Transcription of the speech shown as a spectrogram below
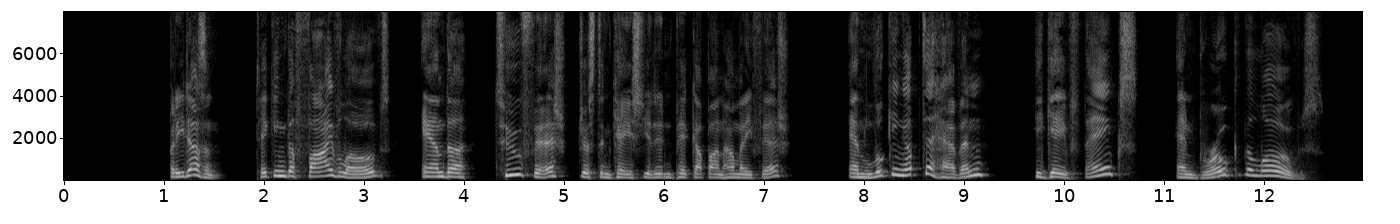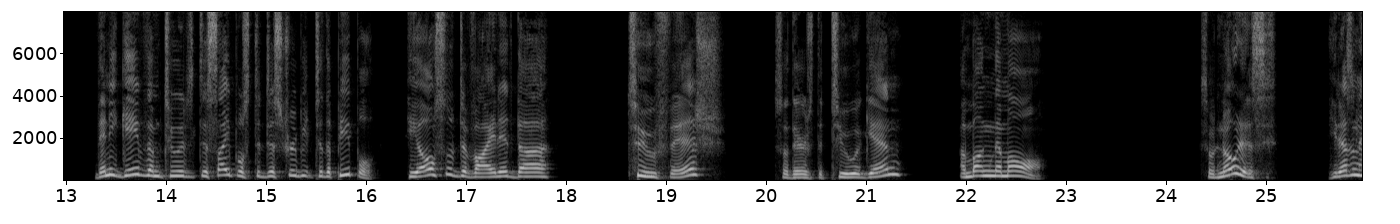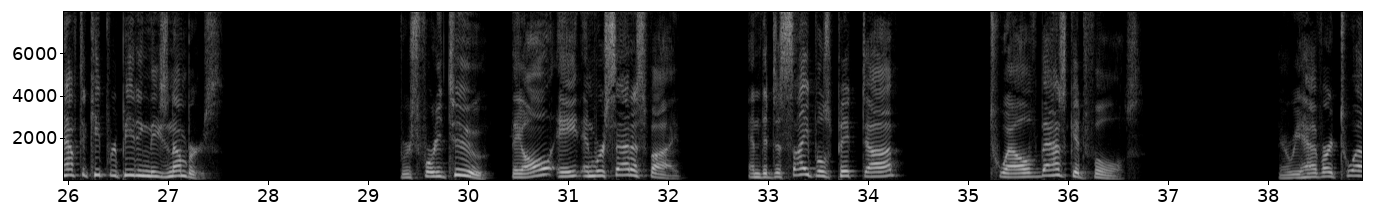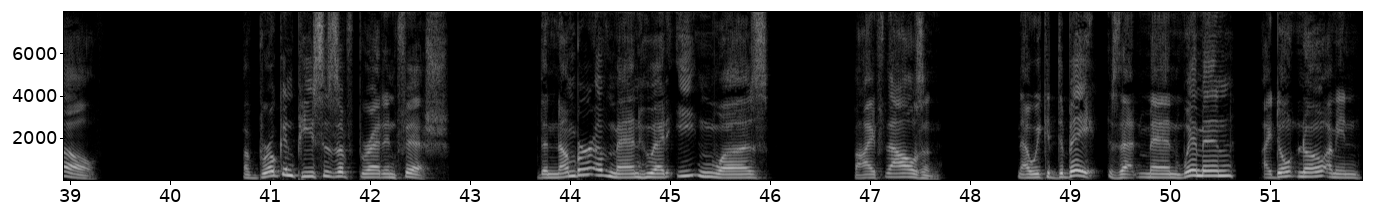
But he doesn't. Taking the five loaves and the two fish, just in case you didn't pick up on how many fish, and looking up to heaven, he gave thanks and broke the loaves. Then he gave them to his disciples to distribute to the people. He also divided the two fish, so there's the two again, among them all. So notice, he doesn't have to keep repeating these numbers. Verse 42 They all ate and were satisfied, and the disciples picked up 12 basketfuls. There we have our 12 of broken pieces of bread and fish. The number of men who had eaten was 5,000. Now we could debate is that men, women? I don't know. I mean,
